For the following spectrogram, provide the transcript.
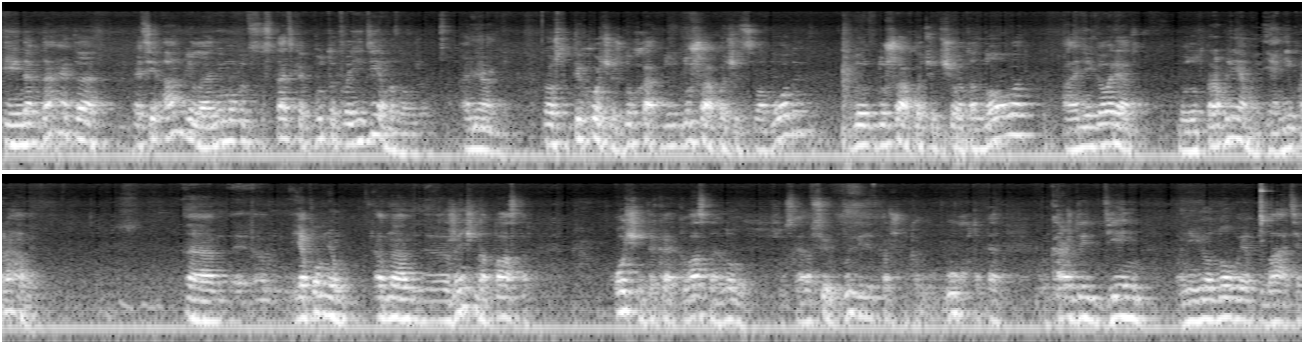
И иногда это, эти ангелы, они могут стать как будто твои демоны уже, а не ангелы. Потому что ты хочешь, духа, душа хочет свободы, душа хочет чего-то нового, а они говорят, будут проблемы, и они правы. Э, э, я помню, одна э, женщина, пастор, очень такая классная, ну, она все выглядит хорошо, как ух, такая, каждый день у нее новое платье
